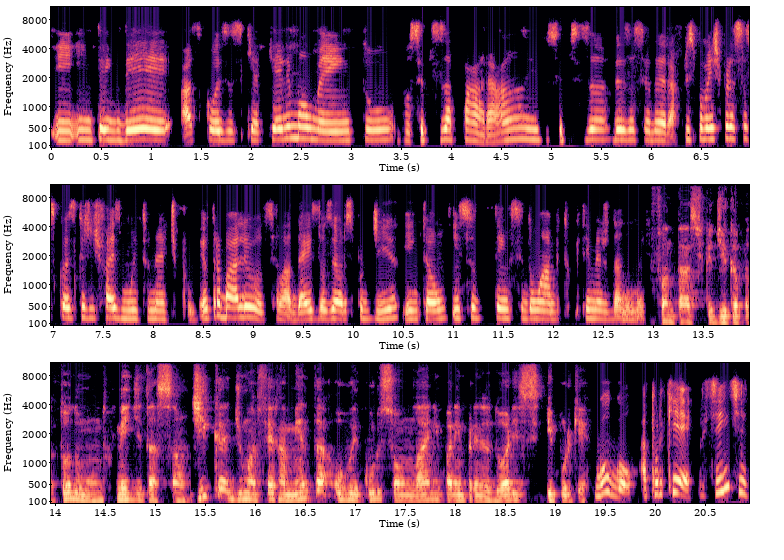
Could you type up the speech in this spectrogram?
e entender as coisas que aquele momento você precisa parar e você precisa desacelerar. Principalmente para essas coisas que a gente faz muito, né? Tipo, eu trabalho, sei lá, 10, 12 horas por dia, então isso tem sido um hábito que tem me ajudado muito. Fantástica dica para todo mundo. Meditação. Dica de uma ferramenta ou recurso online para empreendedores e por quê? Google. Ah, por quê? Gente,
